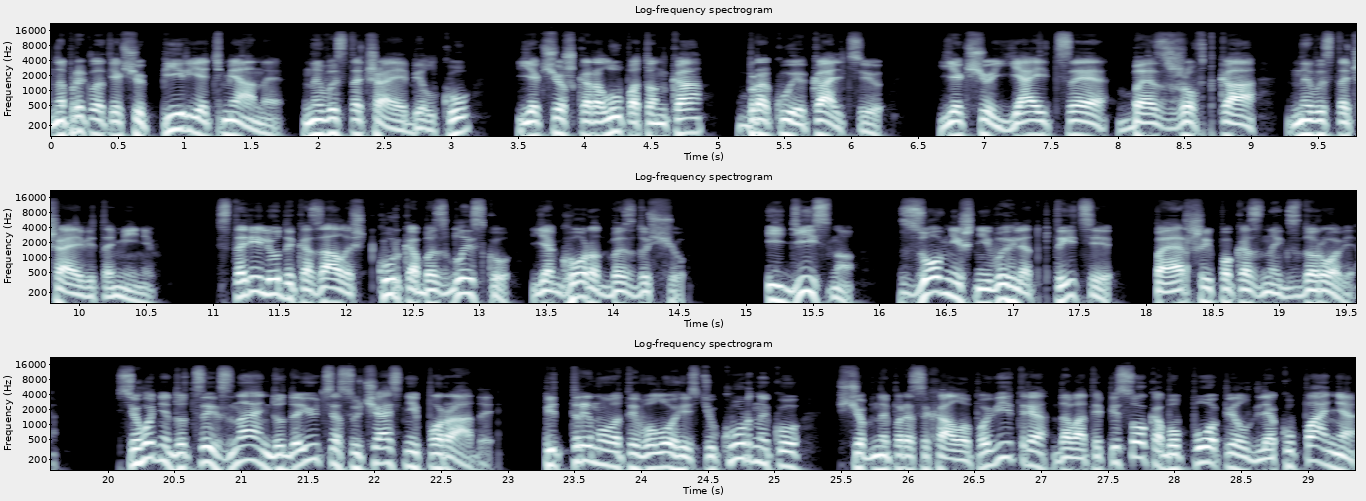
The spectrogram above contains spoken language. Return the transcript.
Наприклад, якщо пір'я тьмяне не вистачає білку, якщо шкаралупа тонка бракує кальцію, якщо яйце без жовтка не вистачає вітамінів. Старі люди казали, що курка без блиску, як город без дощу. І дійсно, зовнішній вигляд птиці перший показник здоров'я. Сьогодні до цих знань додаються сучасні поради підтримувати вологість у курнику, щоб не пересихало повітря, давати пісок або попіл для купання,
